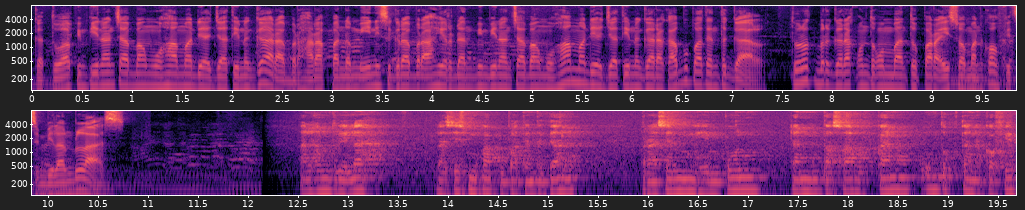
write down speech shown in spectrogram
Ketua Pimpinan Cabang Muhammadiyah Jatinegara berharap pandemi ini segera berakhir dan pimpinan Cabang Muhammadiyah Jatinegara Kabupaten Tegal turut bergerak untuk membantu para isoman COVID-19. Alhamdulillah, Rasismu Kabupaten Tegal berhasil menghimpun dan mentasarufkan untuk dana COVID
